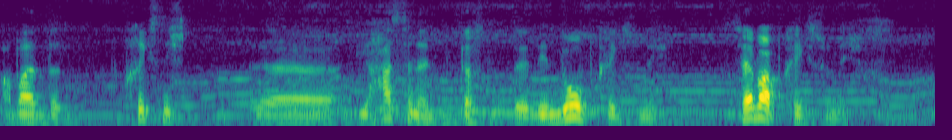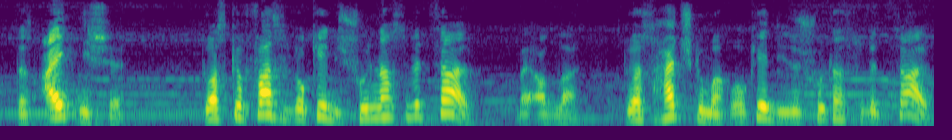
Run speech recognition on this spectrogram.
aber du kriegst nicht äh, die Hasene, das, den Lob kriegst du nicht. Sebab kriegst du nicht. Das Eigentliche. Du hast gefastet, okay, die Schulden hast du bezahlt bei Allah. Du hast Hajj gemacht, okay, diese Schuld hast du bezahlt,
